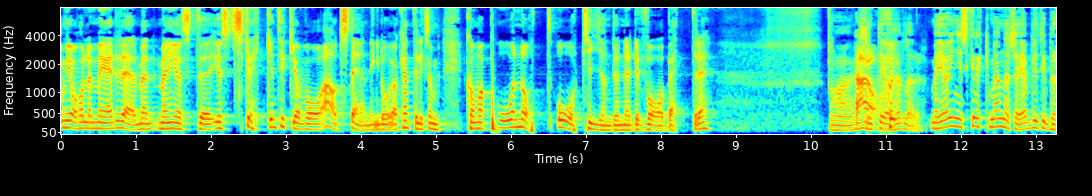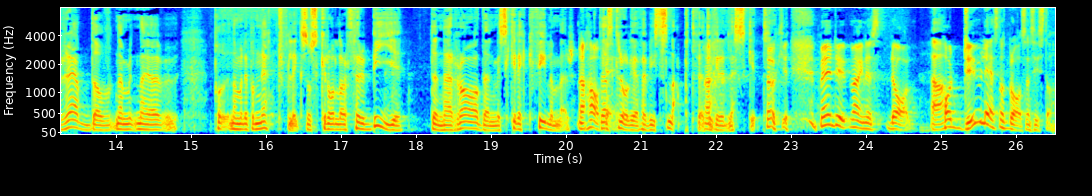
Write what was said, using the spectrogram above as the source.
om jag håller med det där, men, men just, eh, just skräcken tycker jag var outstanding då. Jag kan inte liksom komma på något årtionde när det var bättre. Nej, Ja, inte jag skit- heller. Men jag är ingen skräckmänniska. Jag blir typ rädd av när, när, jag, på, när man är på Netflix och scrollar förbi den här raden med skräckfilmer. Jaha, okej. Där scrollar jag förbi snabbt för jag tycker det är läskigt. Okej. Men du, Magnus Dahl. Ja. Har du läst något bra sen sist då?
